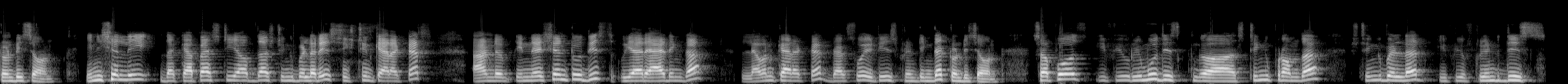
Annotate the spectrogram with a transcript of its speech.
27 initially the capacity of the string builder is 16 characters. And in addition to this we are adding the 11 character. That's why it is printing the 27 suppose if you remove this uh, string from the string builder if you print this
